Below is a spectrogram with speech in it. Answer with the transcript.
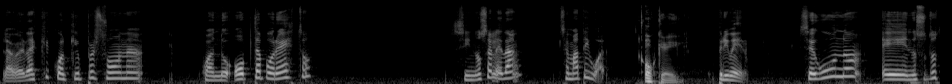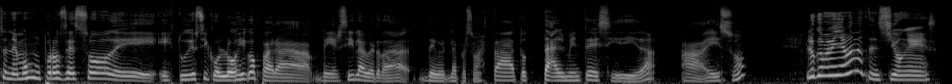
la verdad es que cualquier persona cuando opta por esto, si no se le dan, se mata igual. Ok. Primero. Segundo, eh, nosotros tenemos un proceso de estudio psicológico para ver si la verdad de la persona está totalmente decidida a eso. Lo que me llama la atención es,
